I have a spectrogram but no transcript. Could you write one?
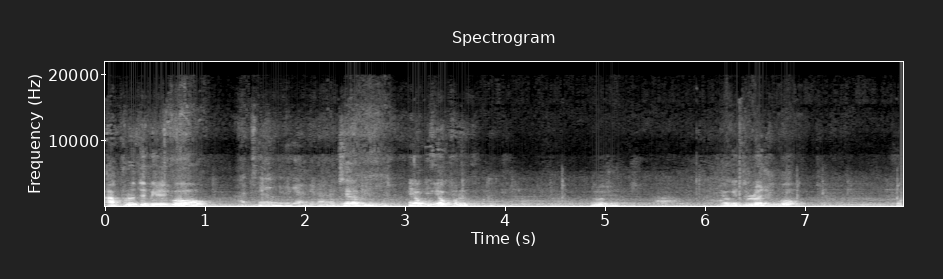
앞으로도 밀고, 아, 제가 미는 게 아니라? 제가 밀고, 옆, 옆으로도. 눌러주는 거죠. 여기 눌러주고, 후.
